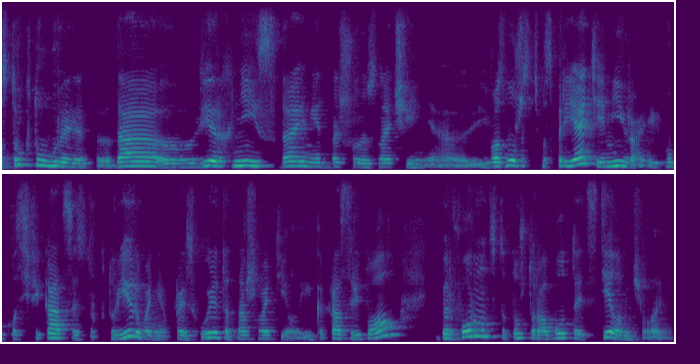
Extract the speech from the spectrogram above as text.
структуры, да, э, верх-низ, да, имеет большое значение. И возможность восприятия мира, его классификация, структурирования происходит от нашего тела. И как раз ритуал, перформанс – это то, что работает с телом человека.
